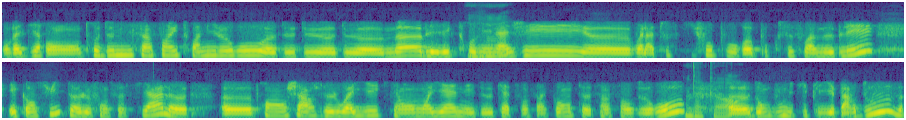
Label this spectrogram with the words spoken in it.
on va dire entre 2500 et 3000 euros euh, de, de, de euh, meubles électroménagers, mhm. euh, voilà tout ce qu'il faut pour pour que ce soit meublé, et qu'ensuite le fonds social euh, prend en charge le loyer qui en moyenne est de 450-500 euros. Euh, donc vous multipliez par 12.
